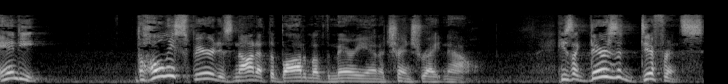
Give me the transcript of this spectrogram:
Andy, the Holy Spirit is not at the bottom of the Mariana Trench right now. He's like, There's a difference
